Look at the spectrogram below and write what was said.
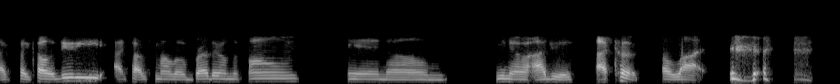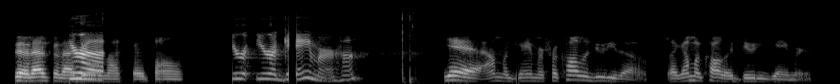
I play Call of Duty. I talk to my little brother on the phone, and um, you know, I just I cook a lot. so that's what you're I do a, in my spare time. You're you're a gamer, huh? Yeah, I'm a gamer for Call of Duty though. Like I'm a Call of Duty gamer.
